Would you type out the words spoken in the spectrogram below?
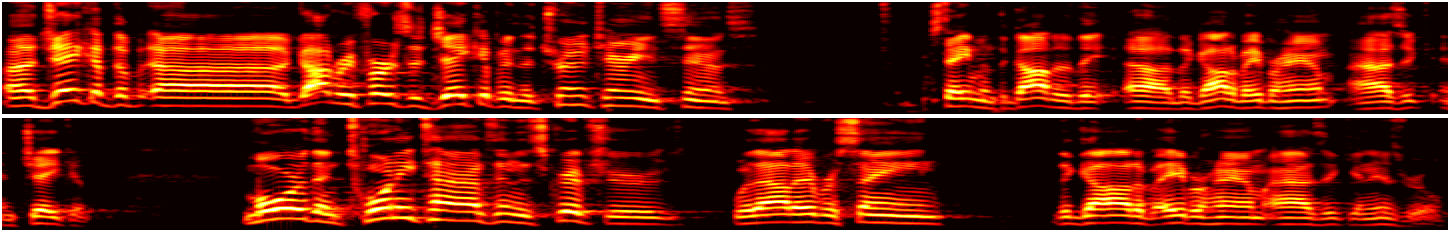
Uh, Jacob, the, uh, God refers to Jacob in the Trinitarian sense statement, the God of the, uh, the God of Abraham, Isaac, and Jacob, more than 20 times in the scriptures without ever saying the God of Abraham, Isaac, and Israel.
